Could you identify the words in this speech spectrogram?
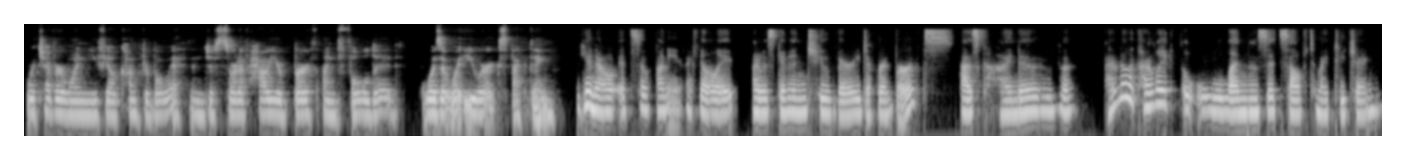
whichever one you feel comfortable with, and just sort of how your birth unfolded. Was it what you were expecting? You know, it's so funny. I feel like I was given two very different births as kind of, I don't know, it kind of like lends itself to my teaching.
